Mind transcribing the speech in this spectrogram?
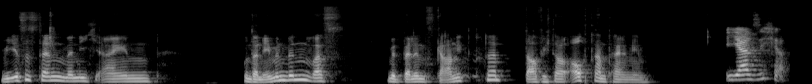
Wie ist es denn, wenn ich ein Unternehmen bin, was mit Balance gar nichts zu tun hat? Darf ich da auch dran teilnehmen? Ja, sicher.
